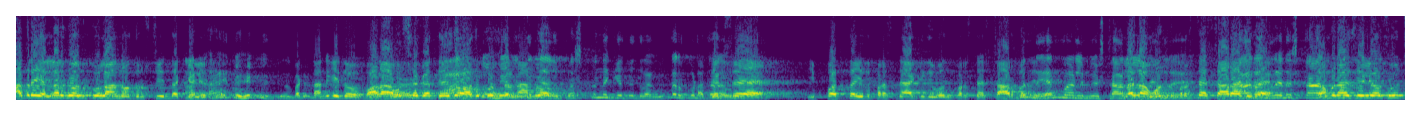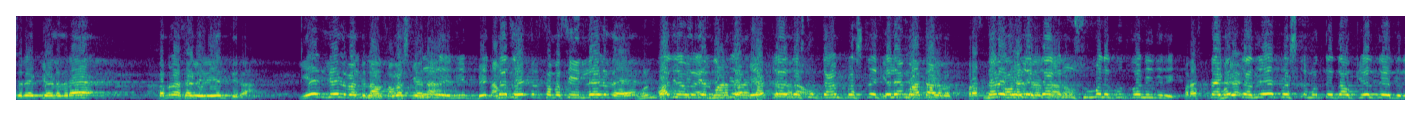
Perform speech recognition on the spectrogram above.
ಆದ್ರೆ ಎಲ್ಲರಿಗೂ ಅನುಕೂಲ ಅನ್ನೋ ದೃಷ್ಟಿಯಿಂದ ಕೇಳಿದ್ರು ಬಟ್ ನನಗಿದು ಬಹಳ ಅವಶ್ಯಕತೆ ಇದೆ ಅದಕ್ಕೋಸ್ಕರ ನಾನು ಪ್ರಶ್ನೆ ಕೇಳ್ತಿದ್ರ ಉತ್ತರ ಅಧ್ಯಕ್ಷೆ ಇಪ್ಪತ್ತೈದು ಪ್ರಶ್ನೆ ಹಾಕಿದ್ವಿ ಒಂದು ಪ್ರಶ್ನೆ ಸ್ಟಾರ್. ಬಂದಿದೆ. ಏನ್ ಮಾಡ್ಲಿ ಸ್ಟಾರ್ ಅಲ್ಲ ಒಂದು ಪ್ರಶ್ನೆ ಸ್ಟಾರ್ ಆಗಿದೆ. ಗಮನ ಸೆಳೆಯೋ ಸೂಚನೆ ಕೇಳಿದ್ರೆ ಗಮನ ಸೆಳೀರಿ ಅಂತೀರಾ ಏನ್ ಹೇಳ್ಬೇಕು ನಾವು ಸಮಸ್ಯೆ ಪ್ರಶ್ನೆ ನೀವು ಬೇಕಾದ- ನಮ್ಮ ಸಮಸ್ಯೆ ಇಲ್ಲ ಹೇಳಿದೆ ಬೇಕಾದಷ್ಟು ಟೈಮ್ ಪ್ರಶ್ನೆ ಕೇಳೇ ಮಾತಾಡ್ಬೇಕು. ಪ್ರಶ್ನೆ. ಸುಮ್ಮನೆ ಕೂತ್ಕೊಂಡಿದ್ದೀರಿ. ಪ್ರಶ್ನೆ ಅದೇ ಪ್ರಶ್ನೆ ಮತ್ತೆ ತಾವು ಕೇಳ್ತಾ ಇದ್ರಿ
